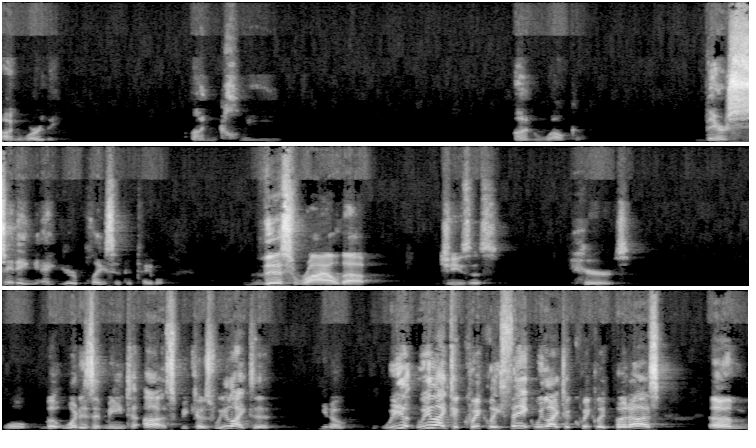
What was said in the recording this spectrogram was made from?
unworthy, unclean, unwelcome. They're sitting at your place at the table. This riled up Jesus' hearers. Well, but what does it mean to us? Because we like to, you know, we, we like to quickly think, we like to quickly put us, um,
